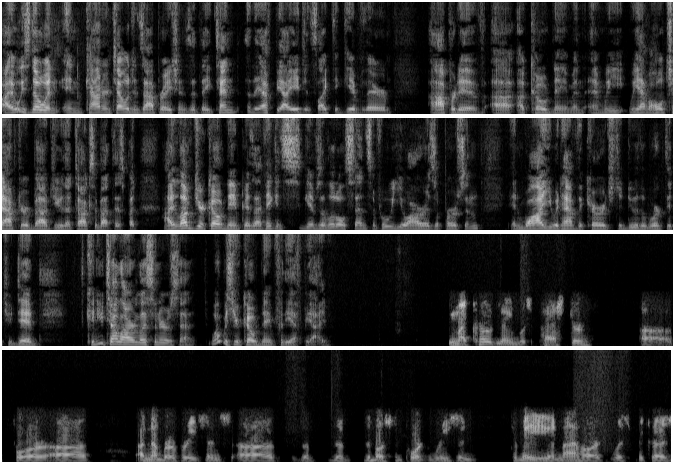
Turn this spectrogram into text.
I always know in, in counterintelligence operations that they tend the FBI agents like to give their operative uh, a code name, and and we we have a whole chapter about you that talks about this. But I loved your code name because I think it gives a little sense of who you are as a person and why you would have the courage to do the work that you did. Can you tell our listeners uh, what was your code name for the FBI? My code name was Pastor for uh, a number of reasons. Uh, the, the the most important reason to me in my heart was because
